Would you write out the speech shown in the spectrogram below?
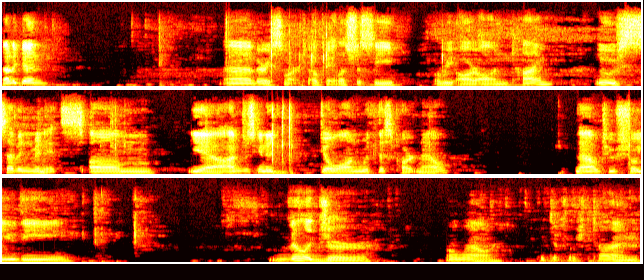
That again. Uh, very smart. Okay, let's just see where we are on time. Ooh, seven minutes. Um, yeah, I'm just gonna go on with this part now. Now to show you the villager. Oh wow, picked it first time.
